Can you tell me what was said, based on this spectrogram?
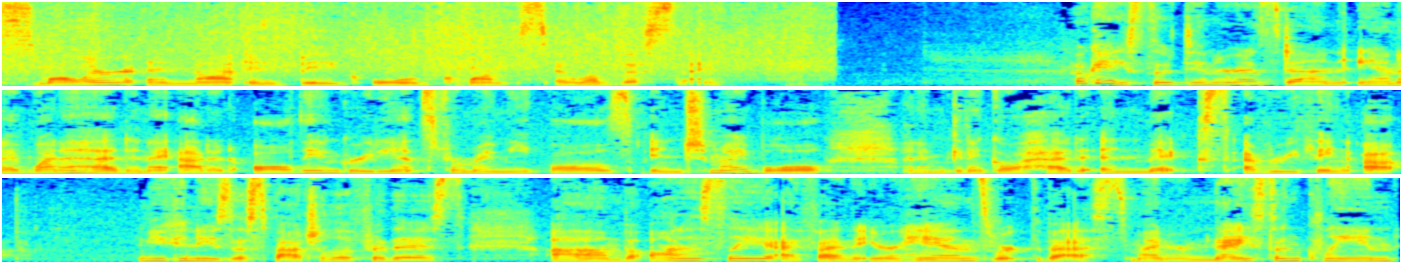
smaller and not in big old clumps. I love this thing. Okay, so dinner is done and I went ahead and I added all the ingredients for my meatballs into my bowl and I'm gonna go ahead and mix everything up. You can use a spatula for this, um, but honestly, I find that your hands work the best. Mine are nice and clean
